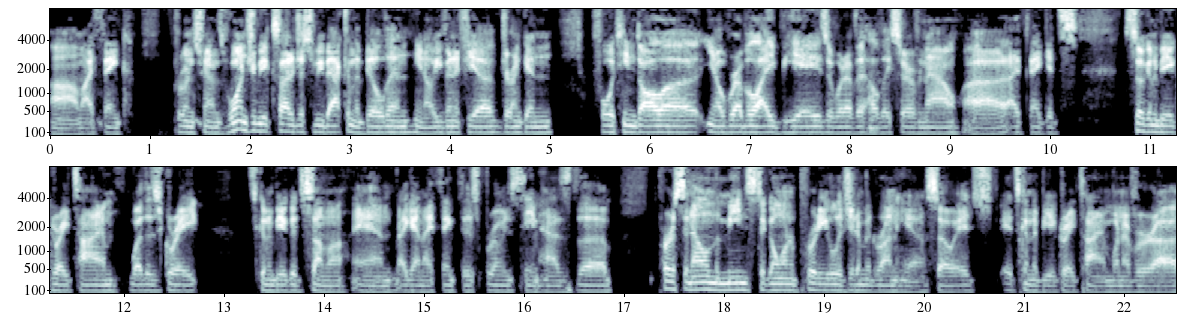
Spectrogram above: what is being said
Um, I think Bruins fans, one should be excited just to be back in the building. You know, even if you're drinking fourteen dollar, you know, Rebel IPAs or whatever the hell they serve now. Uh, I think it's still going to be a great time. Weather's great. It's going to be a good summer. And again, I think this Bruins team has the personnel and the means to go on a pretty legitimate run here. So it's it's going to be a great time whenever uh,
